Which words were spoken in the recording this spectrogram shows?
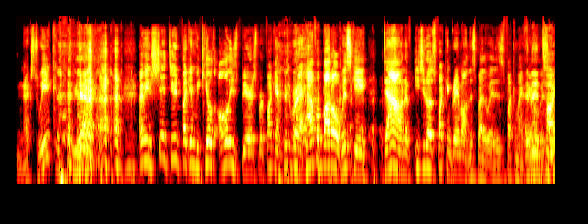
next week. yeah. I mean, shit, dude. Fucking, we killed all these beers. We're fucking, we're a half a bottle of whiskey down of each of those fucking Grey Mountain. This, by the way, this is fucking my And favorite then whiskey. talking,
